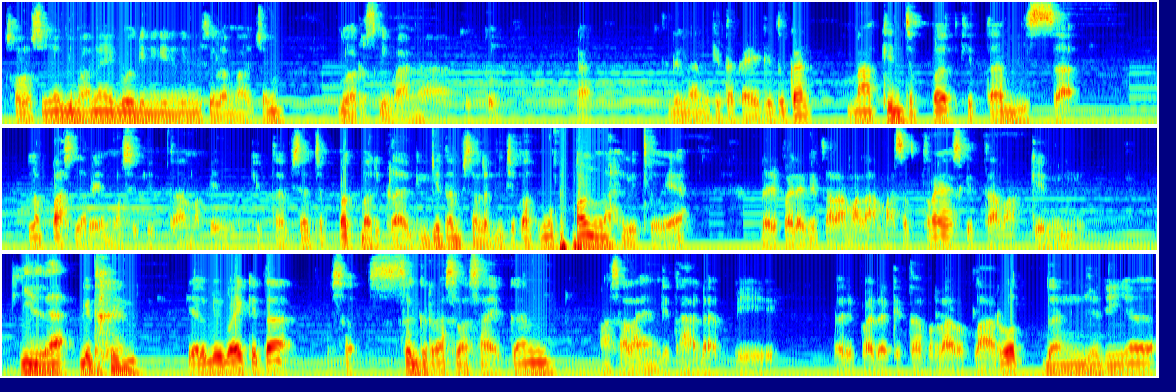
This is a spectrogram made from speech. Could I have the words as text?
solusinya gimana ya? Gue gini gini gini segala macem gue harus gimana? Gitu. Nah dengan kita kayak gitu kan makin cepet kita bisa lepas dari emosi kita makin kita bisa cepat balik lagi kita bisa lebih cepat move on lah gitu ya daripada kita lama-lama stres kita makin gila. gitu kan. Ya lebih baik kita se segera selesaikan masalah yang kita hadapi daripada kita berlarut-larut dan jadinya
